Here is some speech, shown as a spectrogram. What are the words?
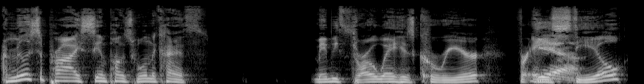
I'm really surprised CM Punk's willing to kind of th- maybe throw away his career for a yeah. Steel.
